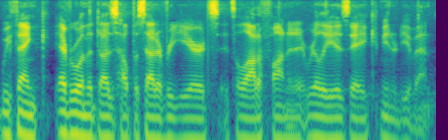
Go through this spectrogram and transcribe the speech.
we thank everyone that does help us out every year. It's it's a lot of fun, and it really is a community event.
